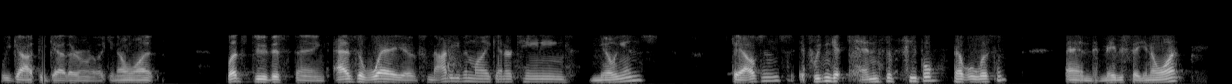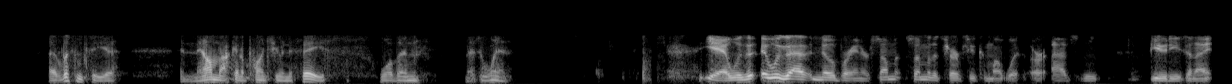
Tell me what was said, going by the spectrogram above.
We got together and we're like, you know what? let's do this thing as a way of not even like entertaining millions, thousands. If we can get tens of people that will listen and maybe say, you know what, I listened to you, and now I'm not going to punch you in the face. Well, then that's a win. Yeah, it was it was a no brainer. Some some of the chirps you come up with are absolute beauties, and I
